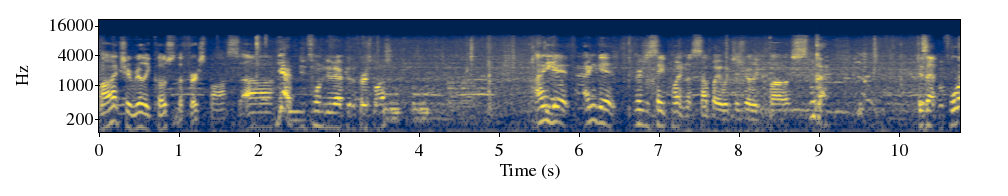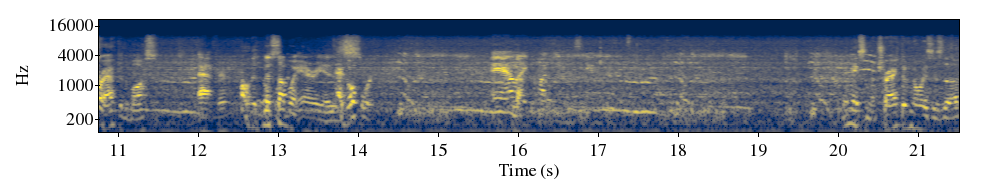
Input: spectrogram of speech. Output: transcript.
Well, I'm actually really close to the first boss. Uh, Yeah, you just want to do it after the first boss. I can get, I can get. There's a save point in the subway, which is really close. Okay. Is that before or after the boss? After Oh, then the subway area is. Yeah, go for it. Yeah, I like watching this game. They make some attractive noises though.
